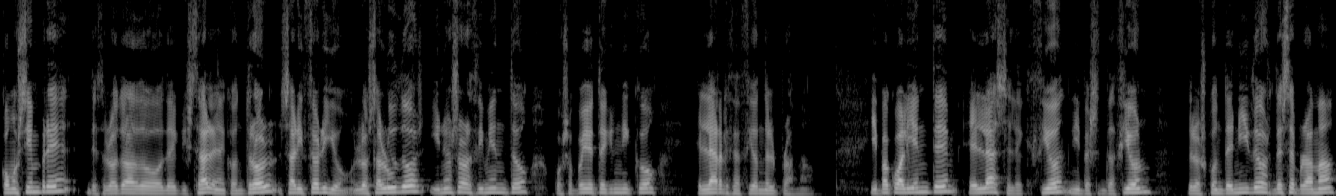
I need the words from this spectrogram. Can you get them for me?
Como siempre, desde el otro lado del cristal, en el control, Sarizorio, los saludos y nuestro agradecimiento por su apoyo técnico en la realización del programa. Y Paco Aliente en la selección y presentación de los contenidos de este programa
